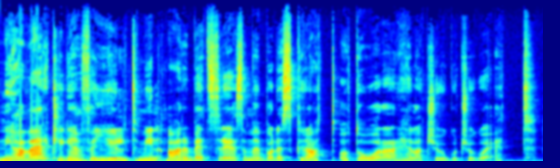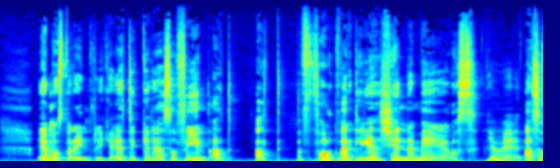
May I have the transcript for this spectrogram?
Ni har verkligen förgyllt min arbetsresa med både skratt och tårar hela 2021. Jag måste bara inflika, jag tycker det är så fint att, att folk verkligen känner med oss. Jag vet. Alltså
